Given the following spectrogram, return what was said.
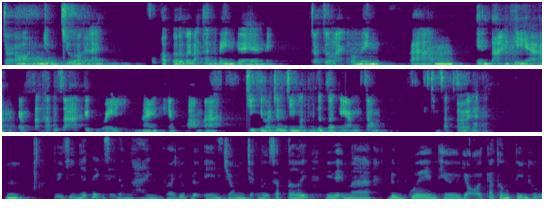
chọn những trường hay là phù hợp với, với bản thân mình để cho tương lai của mình. Và hiện tại thì uh, em đang tham gia cái buổi này thì em mong là chị và chương trình có thể giúp đỡ em trong trình sắp tới đấy ừ tụi chị nhất định sẽ đồng hành và giúp đỡ em trong chặng đường sắp tới. Vì vậy mà đừng quên theo dõi các thông tin hữu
